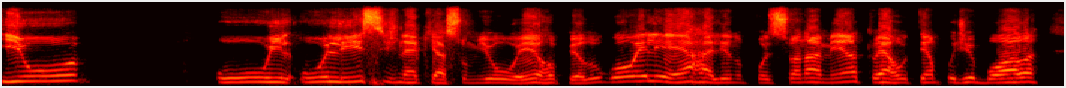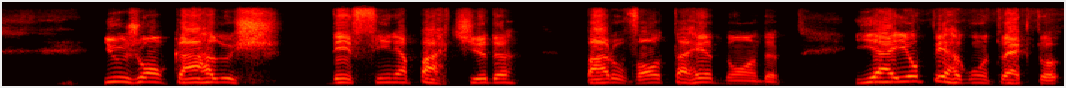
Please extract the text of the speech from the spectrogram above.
E o, o, o Ulisses, né, que assumiu o erro pelo gol, ele erra ali no posicionamento, erra o tempo de bola. E o João Carlos define a partida para o Volta Redonda. E aí eu pergunto, Hector,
